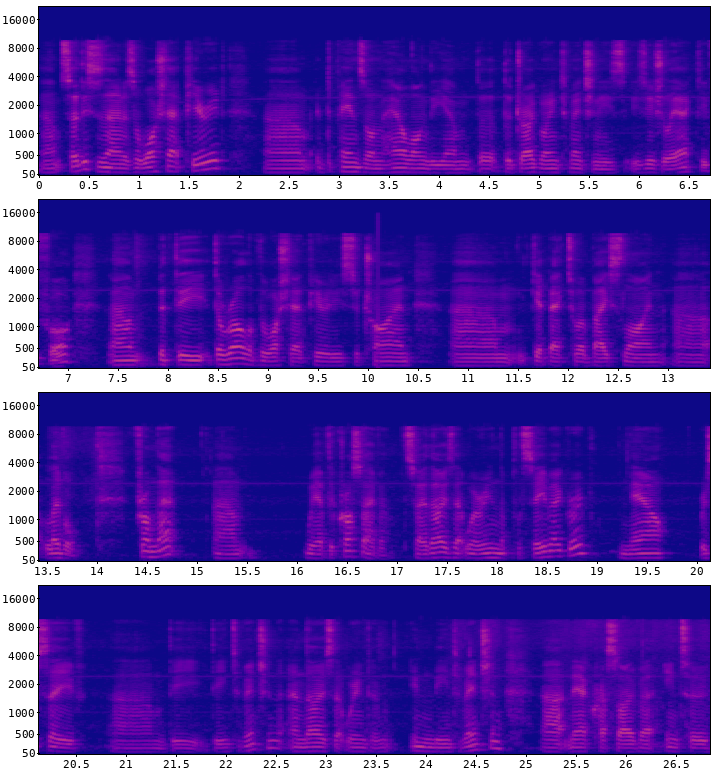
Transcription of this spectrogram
Um, so this is known as a washout period. it depends on how long the, the, the, drug or intervention is, is usually active for, but the, the role of the washout period is to try and get back to a baseline uh, level. From that, um, we have the crossover. So those that were in the placebo group now receive um, the, the intervention and those that were in, in the intervention uh, now cross over into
